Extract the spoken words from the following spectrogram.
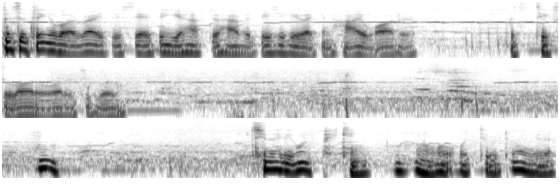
That's the thing about rice. They say I think you have to have it basically like in high water. Because it takes a lot of water to grow. Hmm. Seems like they weren't picking. I don't know what, what they were doing there.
